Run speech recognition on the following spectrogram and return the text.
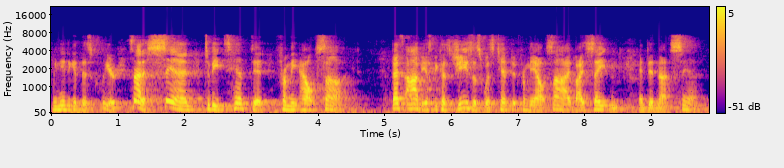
We need to get this clear. It's not a sin to be tempted from the outside. That's obvious because Jesus was tempted from the outside by Satan and did not sin.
